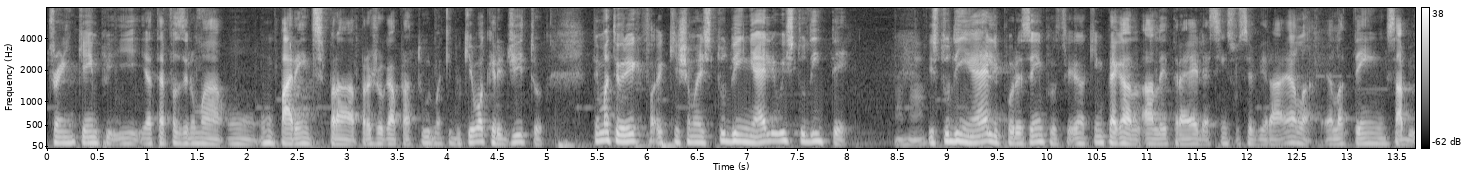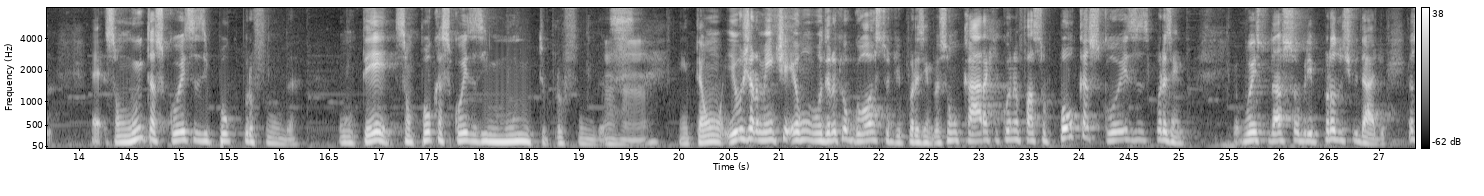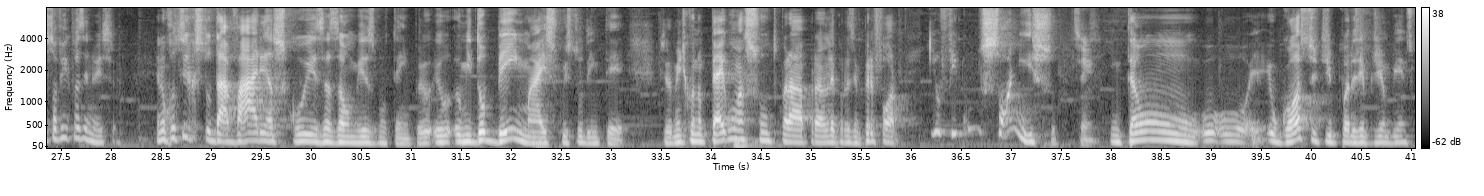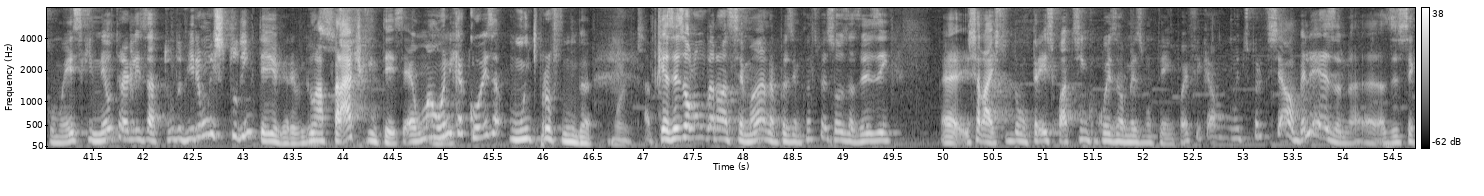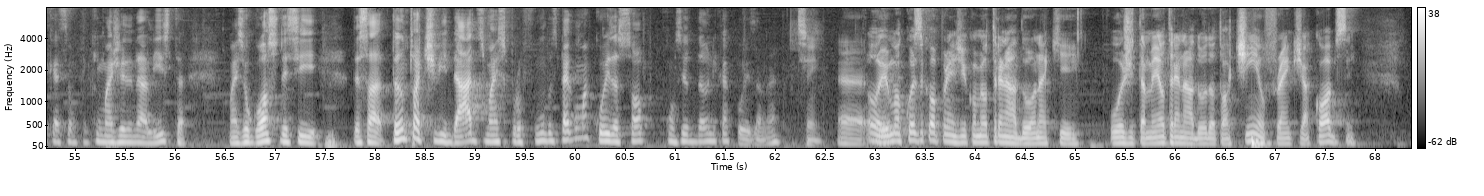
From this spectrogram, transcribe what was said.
training camp e, e, até fazer uma, um, um parênteses para jogar para a turma aqui do que eu acredito? Tem uma teoria que, que chama estudo em L ou estudo em T. Uhum. Estudo em L, por exemplo, quem pega a letra L assim, se você virar ela, ela tem, sabe, é, são muitas coisas e pouco profunda. Um T são poucas coisas e muito profundas. Uhum. Então, eu geralmente, é um modelo que eu gosto de, por exemplo, eu sou um cara que quando eu faço poucas coisas, por exemplo, eu vou estudar sobre produtividade, eu só fico fazendo isso. Eu não consigo estudar várias coisas ao mesmo tempo. Eu, eu, eu me dou bem mais com o estudo em T. Geralmente, quando eu pego um assunto para ler, por exemplo, performance, e eu fico só nisso. Sim. Então, o, o, eu gosto, de, por exemplo, de ambientes como esse, que neutraliza tudo, vira um estudo inteiro, vira uma prática inteira. É uma única coisa muito profunda. Muito. Porque às vezes ao longo da nossa semana, por exemplo, quantas pessoas às vezes, é, sei lá, estudam três, quatro, cinco coisas ao mesmo tempo? Aí fica muito superficial, beleza. Né? Às vezes você quer ser um pouquinho mais generalista, mas eu gosto desse, dessa, tanto atividades mais profundas, pega uma coisa só, conceito da única coisa, né? Sim. É, oh, e uma coisa que eu aprendi com o meu treinador, né, que hoje também é o treinador da Totinha, o Frank Jacobson,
